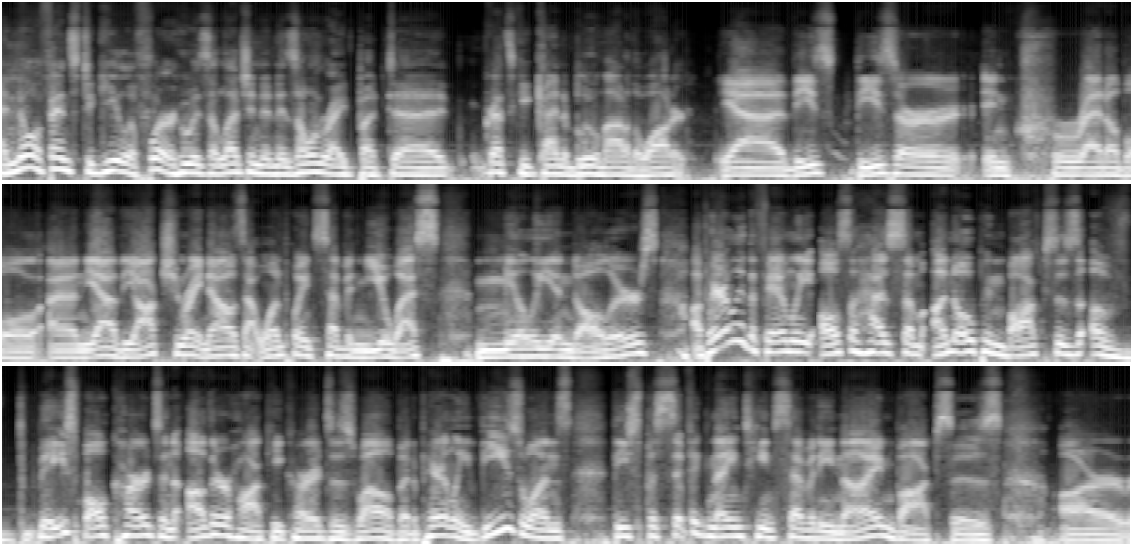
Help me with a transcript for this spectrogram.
And no offense to Guy Lafleur, who is a legend in his own right, but uh, Gretzky kind of blew him out of the water. Yeah, these these are incredible, and yeah, the auction right now is at 1.7 US million dollars. Apparently, the family also has some unopened boxes of baseball cards and other hockey cards as well. But apparently, these ones, these specific 1979 boxes, are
